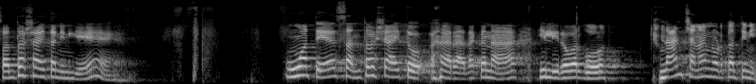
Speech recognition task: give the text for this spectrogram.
ಸಂತೋಷ ಆಯ್ತಾ ನಿನಗೆ? ಅತ್ತೆ, ಸಂತೋಷ ಆಯ್ತು. ರಾಧಕ್ಕನ ಇಲ್ಲಿರೋವರೆಗೂ ನಾನ್ ಚೆನ್ನಾಗಿ ನೋಡ್ಕೊತೀನಿ.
